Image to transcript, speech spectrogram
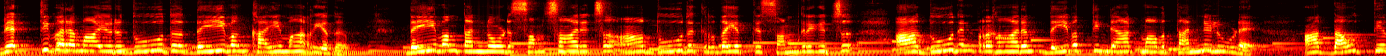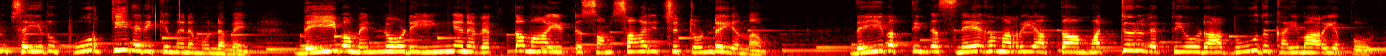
വ്യക്തിപരമായൊരു ദൂത് ദൈവം കൈമാറിയത്. ദൈവം തന്നോട് സംസാരിച്ച് ആ ദൂത് ഹൃദയത്തെ സംഗ്രഹിച്ച് ആ ദൂതൻ പ്രകാരം ദൈവത്തിന്റെ ആത്മാവ് തന്നിലൂടെ ആ ദൗത്യം ചെയ്തു പൂർത്തീകരിക്കുന്നതിന് മുന്നമേ ദൈവം എന്നോട് ഇങ്ങനെ വ്യക്തമായിട്ട് സംസാരിച്ചിട്ടുണ്ട് എന്ന് ദൈവത്തിന്റെ സ്നേഹമറിയാത്ത മറ്റൊരു വ്യക്തിയോട് ആ ദൂത് കൈമാറിയപ്പോൾ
